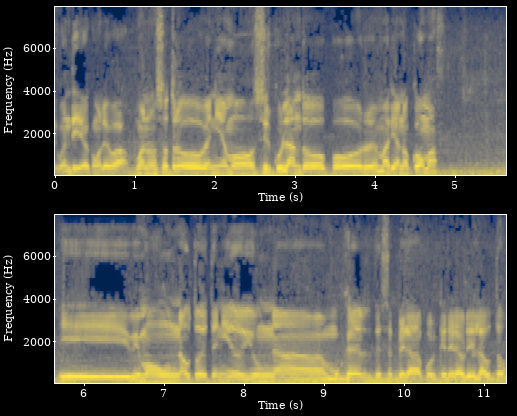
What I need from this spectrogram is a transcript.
Buen día, ¿cómo le va? Bueno, nosotros veníamos circulando por Mariano Comas y vimos un auto detenido y una mujer desesperada por querer abrir el auto.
